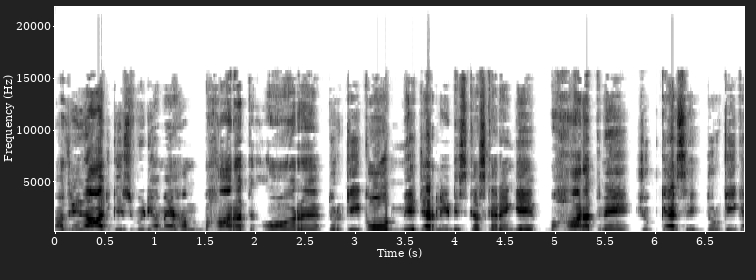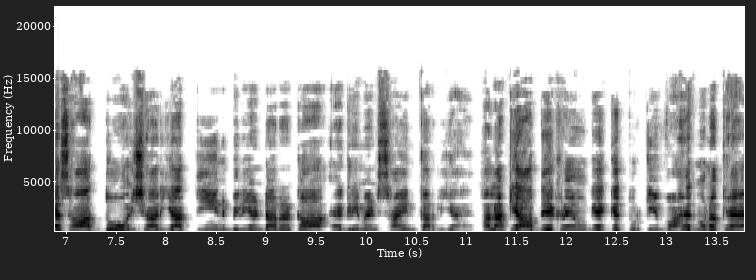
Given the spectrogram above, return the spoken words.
ناظرین، آج کی اس ویڈیو میں ہم بھارت اور ترکی کو میجرلی ڈسکس کریں گے۔ بھارت نے چپکے سے ترکی کے ساتھ دو اشاریہ تین بلین ڈالر کا ایگریمنٹ سائن کر لیا ہے۔ حالانکہ آپ دیکھ رہے ہوں گے کہ ترکی واحد ملک ہے،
